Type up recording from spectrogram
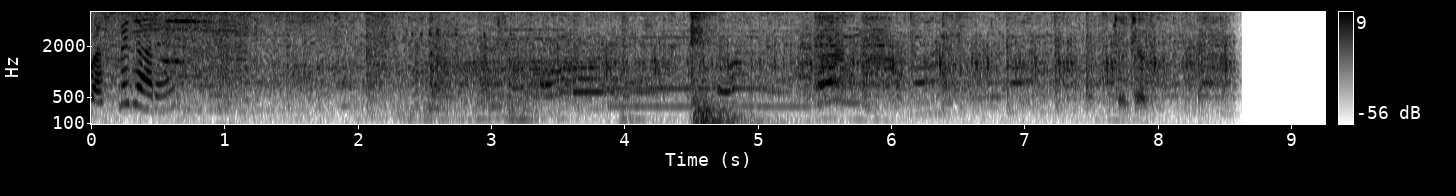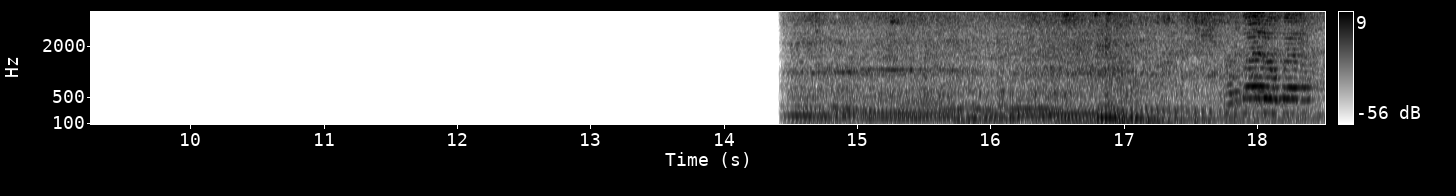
बस में जा रहे हैं? Espera, espera.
